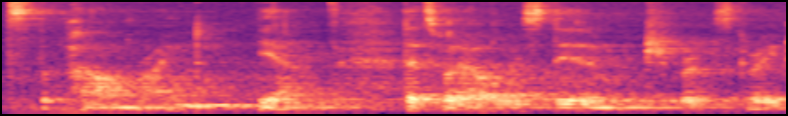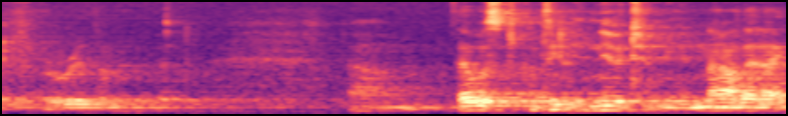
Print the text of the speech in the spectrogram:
it's the palm right. Mm-hmm. Yeah, that's what I always did, which works great for rhythm. That was completely new to me, and now that I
